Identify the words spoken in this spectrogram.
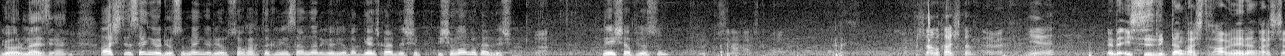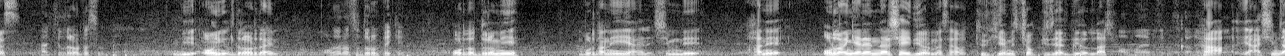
Görmez yani. Açlığı sen görüyorsun, ben görüyorum. Sokaktaki insanlar görüyor. Bak genç kardeşim, işin var mı kardeşim? Ne iş yapıyorsun? Dışına kaçtım abi. Yurt dışına mı kaçtın? Evet. Niye? Ne de işsizlikten kaçtık abi. Neden kaçacağız? Kaç yıldır oradasın? Bir 10 yıldır oradayım. Orada nasıl durum peki? Orada durum iyi. Buradan iyi yani. Şimdi hani oradan gelenler şey diyor mesela Türkiye'miz çok güzel diyorlar. Almanya bizi kıskanıyor. Ha ya şimdi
